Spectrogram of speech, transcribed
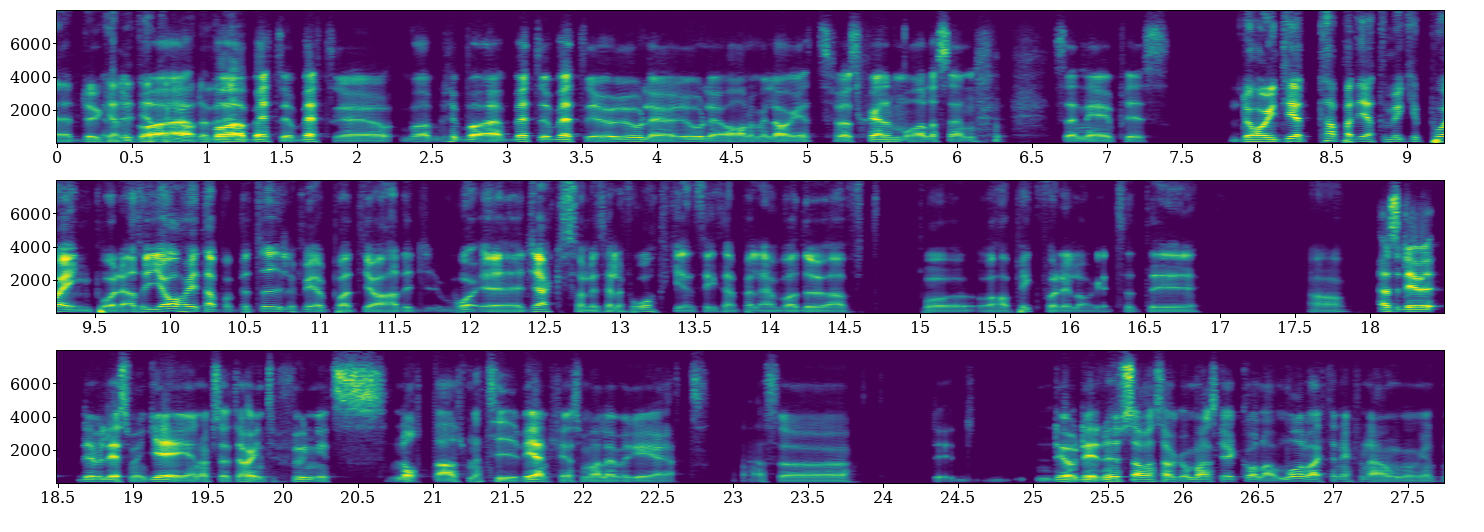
eh, du kan inte bara, bara bättre och bättre, bara, bara bättre och bättre och roligare och roligare att ha honom i laget. Först självmål mm. och sen, sen ner i pris. Du har ju inte tappat jättemycket poäng på det. Alltså jag har ju tappat betydligt mer på att jag hade Jackson istället för Watkins till exempel än vad du har haft på att ha Pickford i laget. Så det, ja. Alltså det är, det är väl det som är grejen också, att det har inte funnits något alternativ egentligen som har levererat. Alltså, det, det, är nu samma sak om man ska kolla målvakten inför den här omgången.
